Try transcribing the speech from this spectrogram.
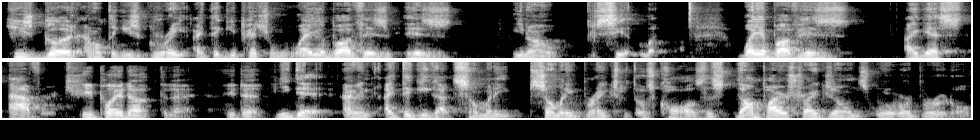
He's good. I don't think he's great. I think he pitched way above his his, you know, see, way above his, I guess, average. He played up today. He did. He did. I mean, I think he got so many so many breaks with those calls. The umpire strike zones were, were brutal.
